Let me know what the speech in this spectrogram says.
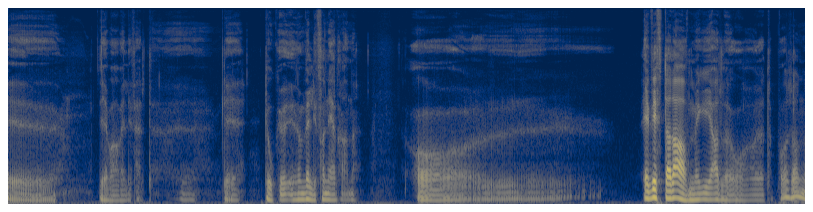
uh, det var veldig fælt. Eh, Det tok jo veldig fornedrende. Og jeg vifta det av meg i alle år etterpå. sånn,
